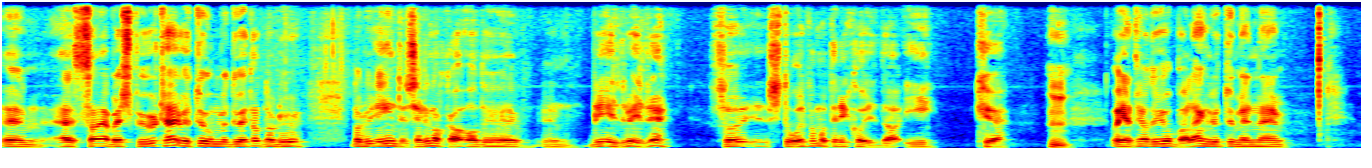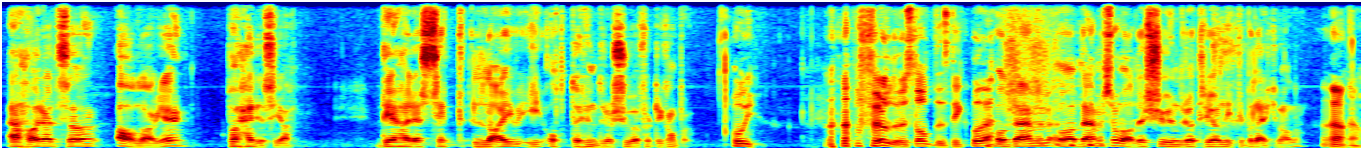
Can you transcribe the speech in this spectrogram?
Um, jeg, jeg ble spurt her, vet du, om du vet at når du, når du er interessert i noe, og du um, blir eldre og eldre, så står på en måte rekorder i kø. Og en ting hadde jobba lenge, vet du, men uh, jeg har altså A-laget på herresida. Det har jeg sett live i 847 kamper. Oi! Følger du statistikk på det? Og dem, og dem så var det 793 på Lerkendal. da. Ja.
